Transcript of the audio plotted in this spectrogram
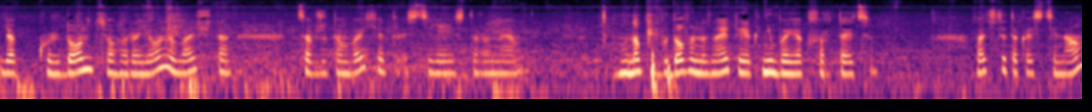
як кордон цього району. Бачите, це вже там вихід з цієї сторони. Воно побудовано, знаєте, як ніби як фортеця. Бачите, така стіна.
